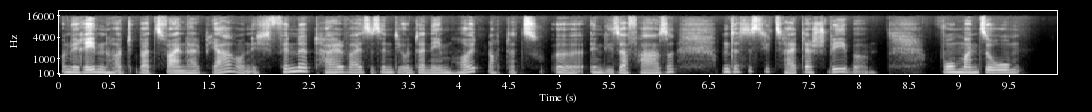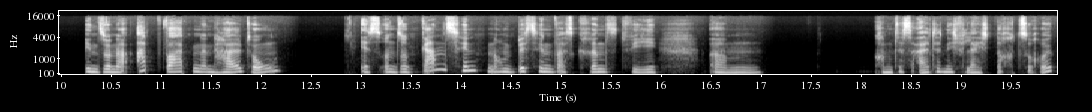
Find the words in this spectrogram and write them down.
Und wir reden heute über zweieinhalb Jahre. Und ich finde, teilweise sind die Unternehmen heute noch dazu äh, in dieser Phase. Und das ist die Zeit der Schwebe, wo man so in so einer abwartenden Haltung ist und so ganz hinten noch ein bisschen was grinst wie, ähm, kommt das Alte nicht vielleicht doch zurück?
